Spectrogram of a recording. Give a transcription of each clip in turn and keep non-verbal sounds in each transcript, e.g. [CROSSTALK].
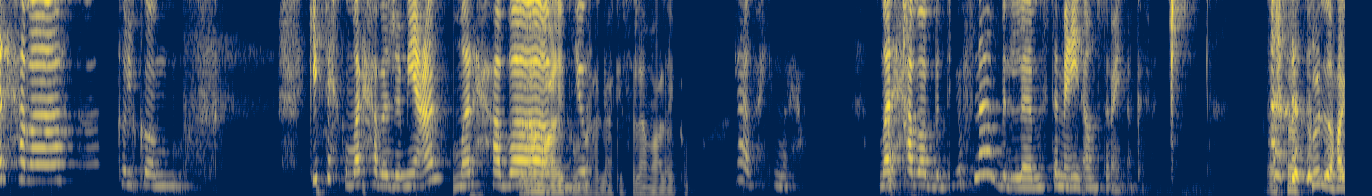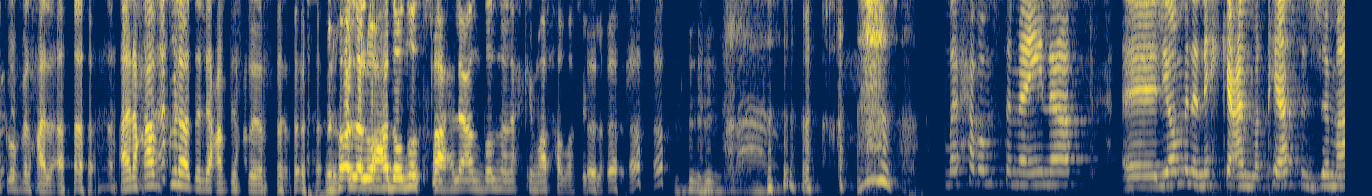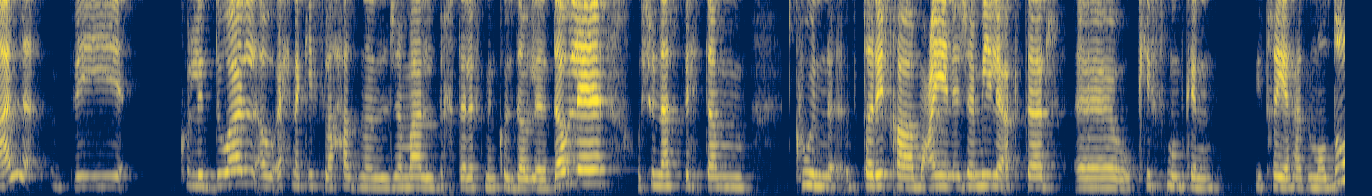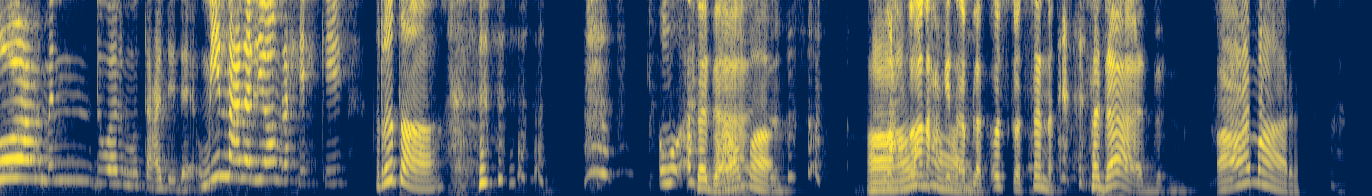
مرحبا كلكم. كيف تحكوا مرحبا جميعا؟ مرحبا السلام عليكم بضيوف بحكي السلام عليكم. لا بحكي مرحبا. مرحبا بضيوفنا بالمستمعين أو مستمعين أو كيف [LAUGHS] كله حيكون في الحلقة. أنا حابب كل هذا اللي عم بيصير. [LAUGHS] من هون للواحد ونص راح لعن ضلنا نحكي مرحبا شكله [LAUGHS] مرحبا مستمعينا. آه، اليوم بدنا نحكي عن مقياس الجمال بكل الدول أو إحنا كيف لاحظنا الجمال بيختلف من كل دولة لدولة وشو الناس بيهتم تكون بطريقة معينة جميلة أكثر وكيف ممكن يتغير هذا الموضوع من دول متعددة. ومين معنا اليوم رح يحكي؟ رضا. [LAUGHS] سداد. عمر. لحظة أنا. حكيت قبلك. اسكت استنى. سداد. عمر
